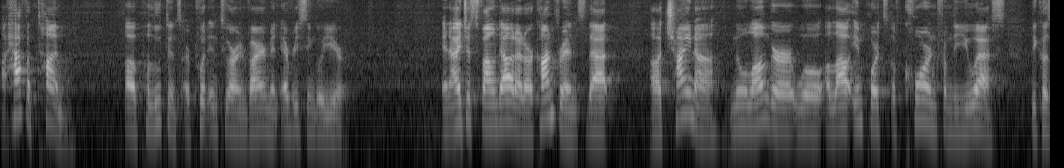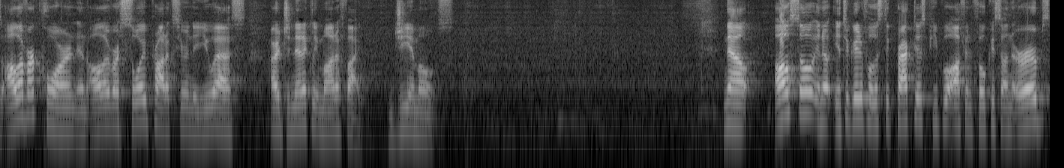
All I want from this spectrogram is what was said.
half a ton of pollutants are put into our environment every single year. And I just found out at our conference that uh, China no longer will allow imports of corn from the US because all of our corn and all of our soy products here in the US are genetically modified, GMOs. Now, also in an integrative holistic practice, people often focus on herbs,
